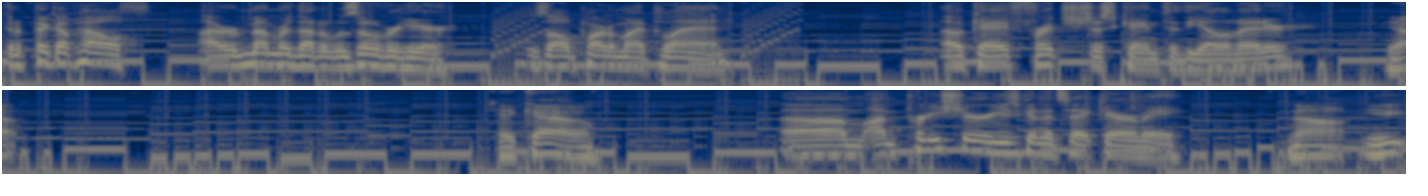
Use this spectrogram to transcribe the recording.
Gonna pick up health. I remembered that it was over here. It was all part of my plan. Okay, Fritz just came to the elevator. Yep. Take care. Um, I'm pretty sure he's gonna take care of me. No, you.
